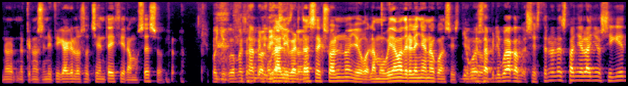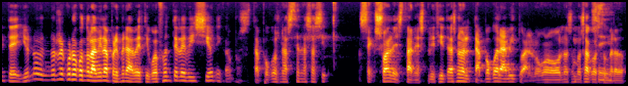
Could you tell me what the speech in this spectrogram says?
No- no- que no significa que en los 80 hiciéramos eso. Pues yo una. En la esto, libertad ¿eh? sexual no llegó. La movida madrileña no consiste. Yo esa película, cuando se estrena en España el año siguiente, yo no, no recuerdo cuando la vi la primera vez, igual fue en televisión y claro, pues tampoco es unas escenas así sexuales tan explícitas, no, tampoco era habitual, luego nos hemos acostumbrado.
